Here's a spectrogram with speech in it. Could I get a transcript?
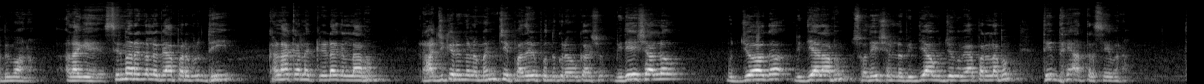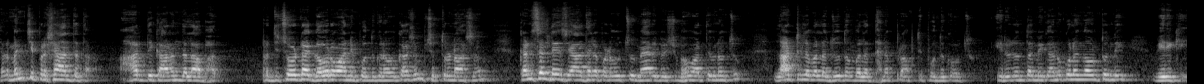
అభిమానం. అలాగే సినిమా రంగంలో వ్యాపార వృద్ధి కళాకారుల క్రీడల లాభం రాజకీయ రంగంలో మంచి పదవి పొందుకునే అవకాశం విదేశాల్లో ఉద్యోగ విద్యాలాభం స్వదేశంలో విద్యా ఉద్యోగ వ్యాపార లాభం తీర్థయాత్ర సేవన. చాలా మంచి ప్రశాంతత ఆర్థిక ఆనంద లాభాలు. ప్రతి చోట గౌరవాన్ని పొందుకునే అవకాశం శత్రునాశనం కన్సల్టెన్సీ ఆధారపడవచ్చు మ్యారేజ్ శుభవార్త వినవచ్చు లాటరీల వల్ల జూదం వల్ల ధన ప్రాప్తి పొందుకోవచ్చు. ఈ రోజంతా మీకు అనుకూలంగా ఉంటుంది. వీరికి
